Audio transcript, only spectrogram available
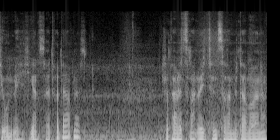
Hier unten nicht die ganze Zeit Verderbnis? Ich glaube, beim letzten Mal wir die Tänzerin mit dabei, ne?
